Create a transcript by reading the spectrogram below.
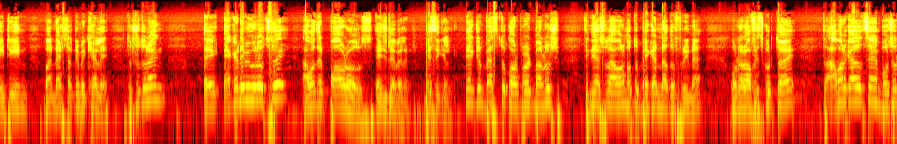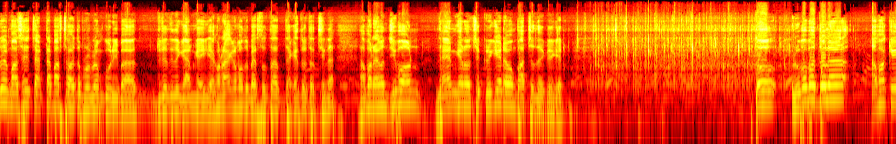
এইটিন বা ন্যাশনাল টিমে খেলে, তো সুতরাং এই একাডেমিগুলো হচ্ছে আমাদের পাওয়ার হাউস এজ লেভেলের বেসিক্যালি তিনি একজন ব্যস্ত কর্পোরেট মানুষ, তিনি আসলে আমার মতো বেকার না, তো ফ্রি না। ওনার অফিস করতে হয়। তো আমার কাজ হচ্ছে আমি বছরে, মাসে চারটা, পাঁচটা হয়তো প্রোগ্রাম করি বা দুটা দিনে গান গাই। এখন আগের মতো ব্যস্ততা দেখাতেও চাচ্ছি না। আমার এখন জীবন, ধ্যান, জ্ঞান হচ্ছে ক্রিকেট এবং বাচ্চাদের ক্রিকেট তো রূপাবদ্দোলা আমাকে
